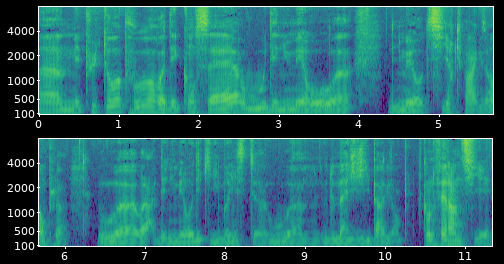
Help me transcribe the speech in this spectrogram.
euh, mais plutôt pour des concerts ou des numéros, euh, des numéros de cirque par exemple, ou euh, voilà, des numéros d'équilibristes ou, ou de magie par exemple. Conférencier,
